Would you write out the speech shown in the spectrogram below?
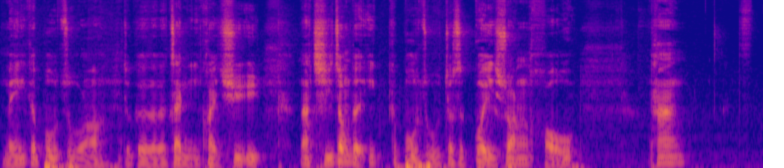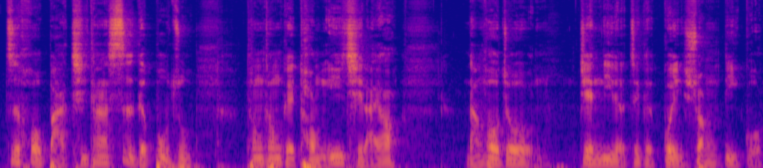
每一个部族哦，这个占领一块区域。那其中的一个部族就是贵霜侯，他之后把其他四个部族通通给统一起来哦，然后就。建立了这个贵霜帝国，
